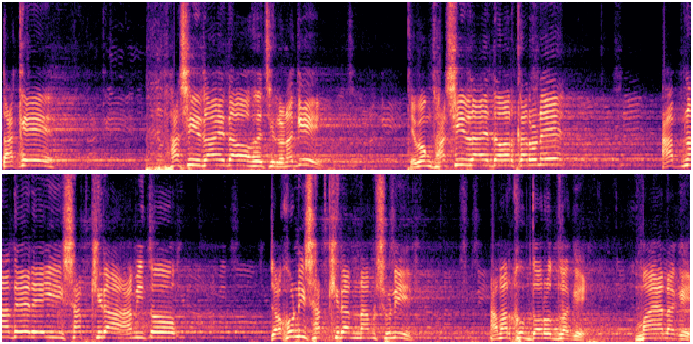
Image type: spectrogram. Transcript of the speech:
তাকে ফাঁসির রায় দেওয়া হয়েছিল নাকি? এবং ফাঁসির রায় দেওয়ার কারণে আপনাদের এই সাতক্ষীরা, আমি তো যখনই সাতক্ষীরার নাম শুনি, আমার খুব দরদ লাগে, মায়া লাগে।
